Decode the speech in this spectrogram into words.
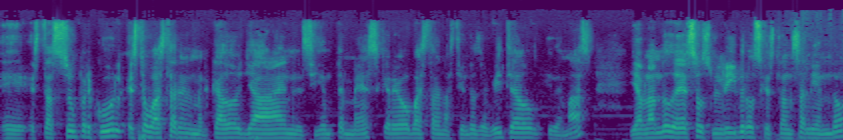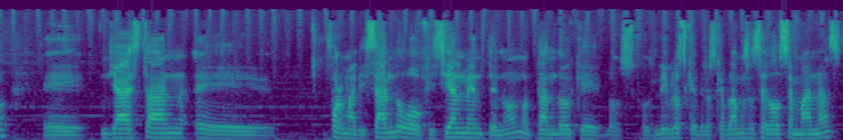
Eh, está súper cool. Esto va a estar en el mercado ya en el siguiente mes, creo, va a estar en las tiendas de retail y demás. Y hablando de esos libros que están saliendo, eh, ya están eh, formalizando oficialmente, ¿no? Notando que los, los, libros que, de los que hablamos hace dos semanas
